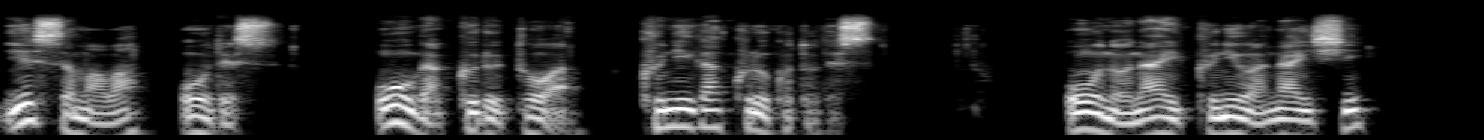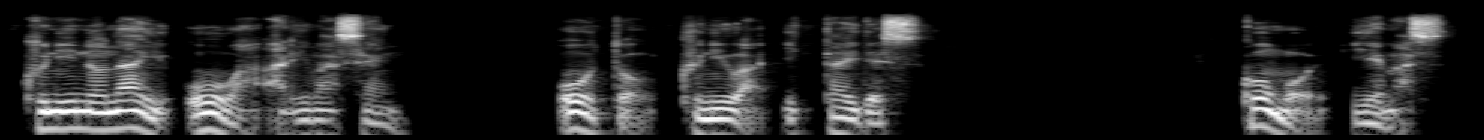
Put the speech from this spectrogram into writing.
イエス様は王です。王が来るとは国が来ることです。王のない国はないし、国のない王はありません。王と国は一体です。こうも言えます。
